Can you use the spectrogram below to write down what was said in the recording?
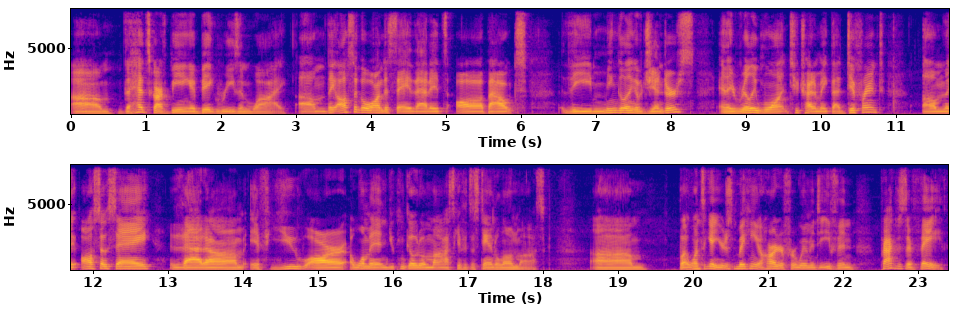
um, the headscarf being a big reason why. Um, they also go on to say that it's all about the mingling of genders, and they really want to try to make that different. Um, they also say that um, if you are a woman, you can go to a mosque if it's a standalone mosque. Um, but once again, you're just making it harder for women to even practice their faith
